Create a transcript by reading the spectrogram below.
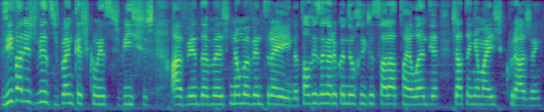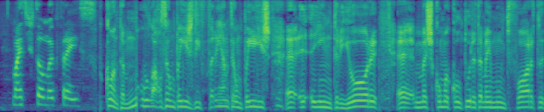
Vi várias vezes bancas com esses bichos à venda, mas não me aventurei ainda. Talvez agora, quando eu regressar à Tailândia, já tenha mais coragem, mais estômago para isso. Conta-me, o Laos é um país diferente, é um país uh, interior, uh, mas com uma cultura também muito forte.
